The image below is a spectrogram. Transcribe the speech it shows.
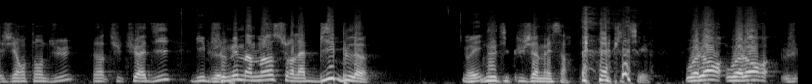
J'ai entendu. Tu, tu as dit. Bible. Je mets ma main sur la Bible. Oui. Ne dis plus jamais ça. Pitié. Ou alors, ou alors, je-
